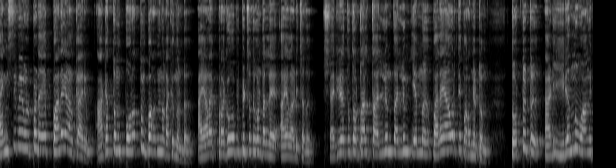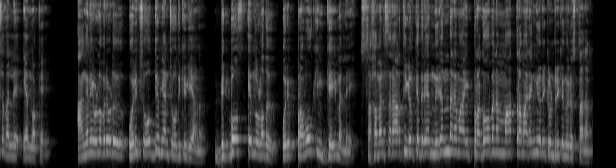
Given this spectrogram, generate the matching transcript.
അൻസിബ ഉൾപ്പെടെ പല ആൾക്കാരും അകത്തും പുറത്തും പറഞ്ഞു നടക്കുന്നുണ്ട്. അയാളെ പ്രകോപിപ്പിച്ചതുകൊണ്ടല്ലേ അയാൾ അടിച്ചത്. ശരീരത്ത് തൊട്ടാൽ തല്ലും തല്ലും എന്ന് പലയാവർത്തി പറഞ്ഞിട്ടും തൊട്ടിട്ട് അടി ഇരന്നു വാങ്ങിച്ചതല്ലേ എന്നൊക്കെ. അങ്ങനെയുള്ളവരോട് ഒരു ചോദ്യം ഞാൻ ചോദിക്കുകയാണ്. ബിഗ് ബോസ് എന്നുള്ളത് ഒരു പ്രവോക്കിംഗ് ഗെയിം അല്ലേ? സഹമത്സരാർത്ഥികൾക്കെതിരെ നിരന്തരമായി പ്രകോപനം മാത്രം അരങ്ങേറിക്കൊണ്ടിരിക്കുന്ന ഒരു സ്ഥലം.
